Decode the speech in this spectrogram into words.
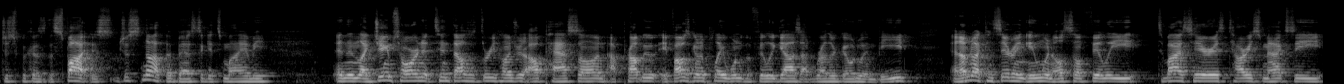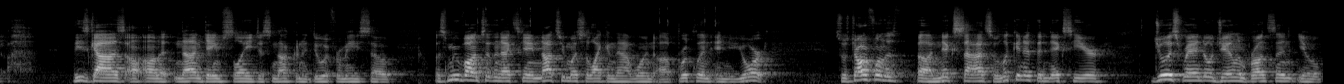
just because the spot is just not the best against Miami. And then like James Harden at 10,300, I'll pass on. I probably, if I was going to play one of the Philly guys, I'd rather go to Embiid. And I'm not considering anyone else on Philly. Tobias Harris, Tyrese Maxey, these guys on a nine-game slate just not going to do it for me. So let's move on to the next game. Not too much to like in that one. Uh, Brooklyn and New York. So start off on the uh, Knicks side. So looking at the Knicks here, Julius Randle, Jalen Brunson, you know,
